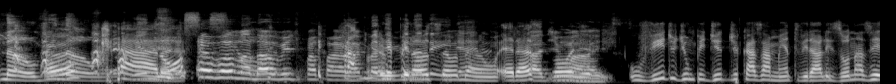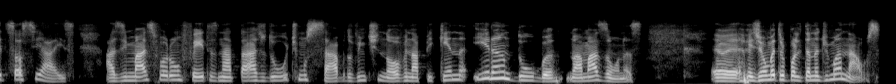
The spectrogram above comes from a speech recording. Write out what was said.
Não, vi não. Cara, Nossa eu vou mandar o um vídeo pra Tara. Pra, mim não não. Era, tá olha, o vídeo de um pedido de casamento viralizou nas redes sociais. As imagens foram feitas na tarde do último sábado, 29, na pequena Iranduba, no Amazonas. É, região metropolitana de Manaus.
